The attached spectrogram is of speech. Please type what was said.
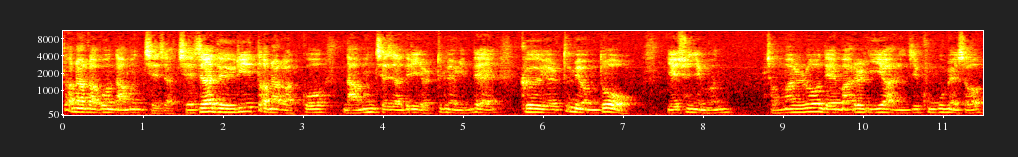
떠나가고 남은 제자, 제자들이 떠나갔고 남은 제자들이 열두 명인데 그 열두 명도 예수님은 정말로 내 말을 이해하는지 궁금해서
